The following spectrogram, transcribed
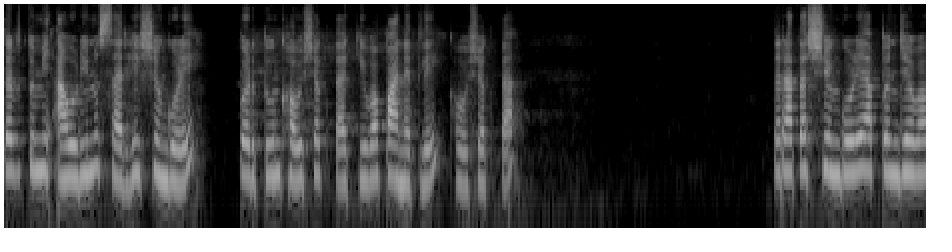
तर तुम्ही आवडीनुसार हे शेंगोळे परतून खाऊ शकता किंवा पाण्यातले खाऊ शकता. तर आता शेंगोळे आपण जेव्हा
